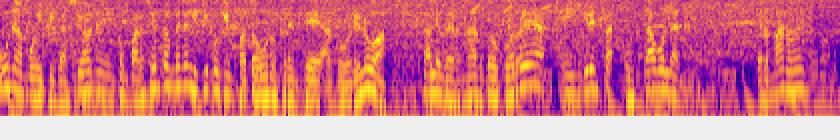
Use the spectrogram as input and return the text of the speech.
una modificación en comparación también al equipo que empató uno frente a Cobreloa. Sale Bernardo Correa e ingresa Gustavo Lana. Hermano, ¿eh?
